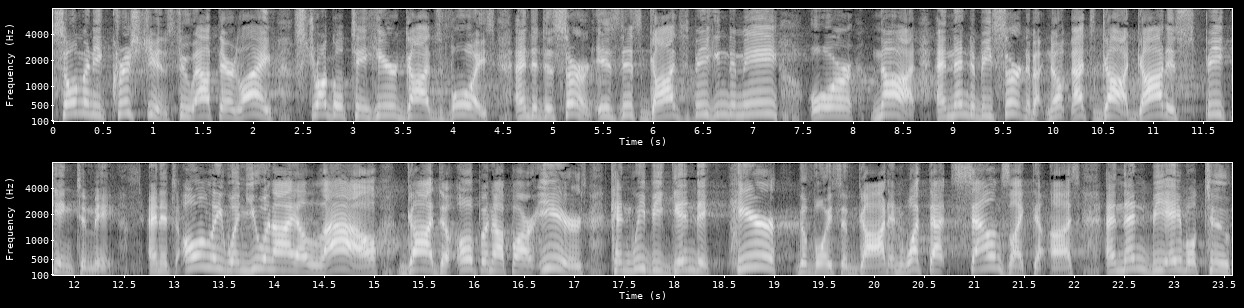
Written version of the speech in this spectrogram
So many Christians throughout their life struggle to hear God's voice and to discern is this God speaking to me or not? And then to be certain about, nope, that's God. God is speaking to me. And it's only when you and I allow God to open up our ears can we begin to hear the voice of God and what that sounds like to us, and then be able to,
